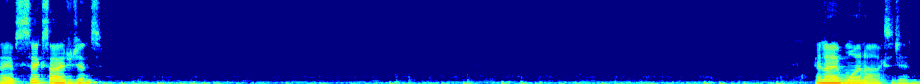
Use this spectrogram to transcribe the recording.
I have 6 hydrogens. And I have 1 oxygen.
